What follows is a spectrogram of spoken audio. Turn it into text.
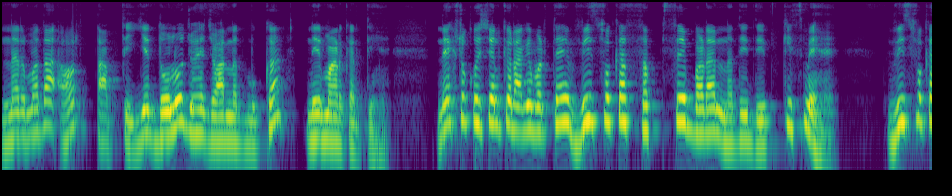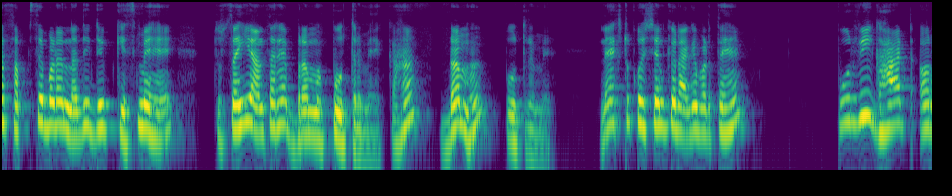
नर्मदा और ताप्ती। ये दोनों जो है ज्वार नदमुख का निर्माण करती हैं। नेक्स्ट क्वेश्चन की ओर आगे बढ़ते हैं। विश्व का सबसे बड़ा नदी द्वीप किसमें है? विश्व का सबसे बड़ा नदी द्वीप किसमें है? तो सही आंसर है ब्रह्मपुत्र में। कहाँ? ब्रह्मपुत्र में। नेक्स्ट क्वेश्चन की ओर आगे बढ़ते हैं। पूर्वी घाट और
